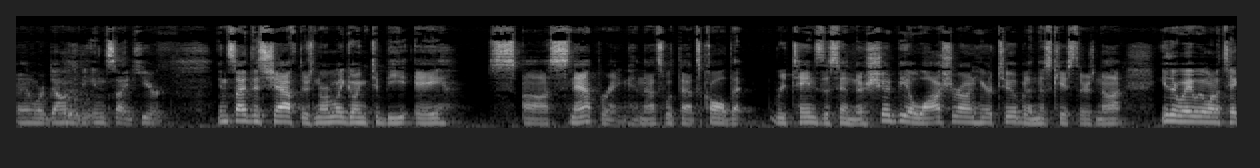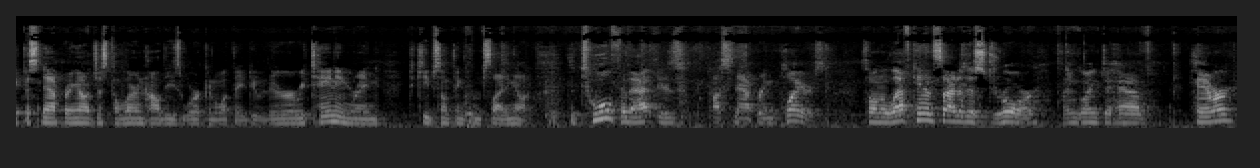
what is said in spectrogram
and we're down to the inside here. Inside this shaft there's normally going to be a uh, snap ring and that's what that's called that retains this in. There should be a washer on here too but in this case there's not. Either way we want to take the snap ring out just to learn how these work and what they do. They're a retaining ring to keep something from sliding out. The tool for that is a snap ring pliers. So on the left hand side of this drawer I'm going to have hammer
